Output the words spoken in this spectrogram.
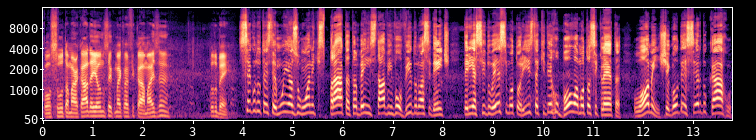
consulta marcada e eu não sei como é que vai ficar, mas é, tudo bem. Segundo testemunhas, o Onix Prata também estava envolvido no acidente. Teria sido esse motorista que derrubou a motocicleta. O homem chegou a descer do carro,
